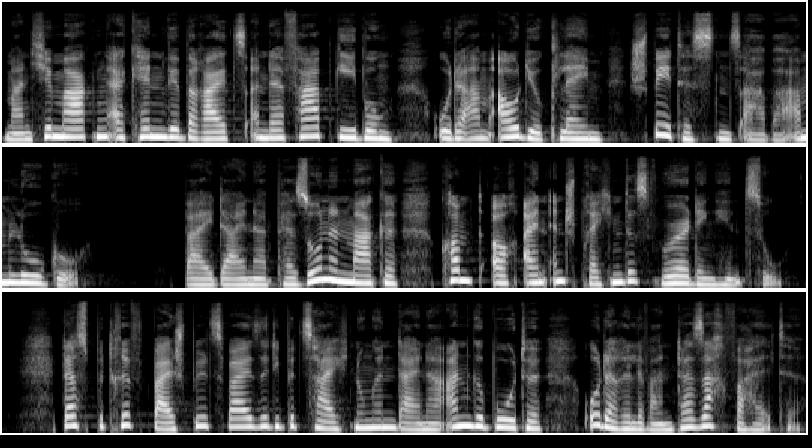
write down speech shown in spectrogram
Manche Marken erkennen wir bereits an der Farbgebung oder am Audioclaim, spätestens aber am Logo. Bei deiner Personenmarke kommt auch ein entsprechendes Wording hinzu. Das betrifft beispielsweise die Bezeichnungen deiner Angebote oder relevanter Sachverhalte.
